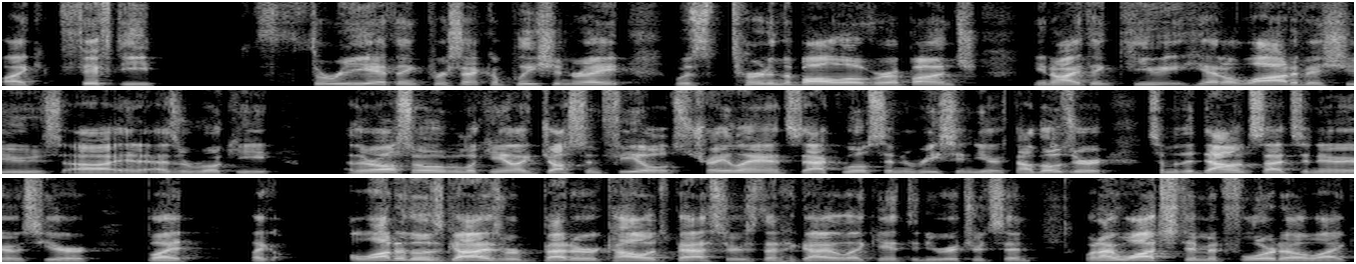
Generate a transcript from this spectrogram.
like 53, I think, percent completion rate, was turning the ball over a bunch. You know, I think he, he had a lot of issues uh, as a rookie. They're also looking at like Justin Fields, Trey Lance, Zach Wilson in recent years. Now, those are some of the downside scenarios here, but like a lot of those guys were better college passers than a guy like Anthony Richardson. When I watched him at Florida, like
